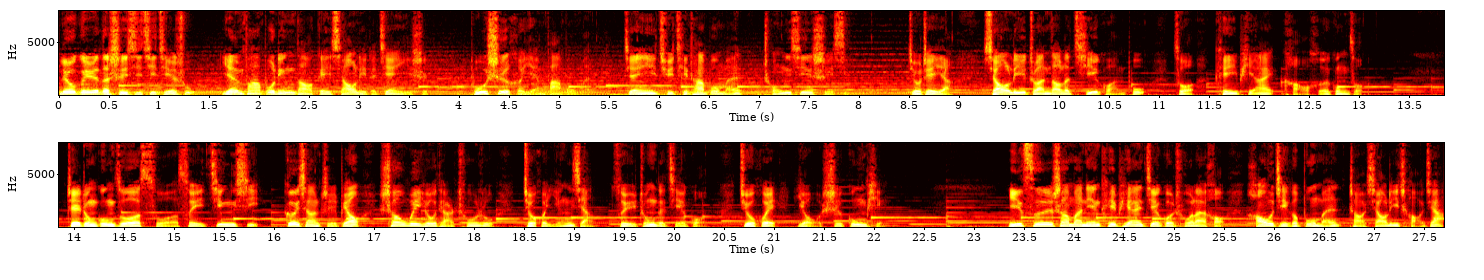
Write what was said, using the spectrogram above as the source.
六个月的实习期结束，研发部领导给小李的建议是，不适合研发部门，建议去其他部门重新实习。就这样，小李转到了企管部做 KPI 考核工作。这种工作琐碎精细，各项指标稍微有点出入，就会影响最终的结果，就会有失公平。一次上半年 KPI 结果出来后，好几个部门找小李吵架，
